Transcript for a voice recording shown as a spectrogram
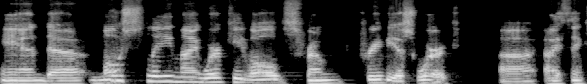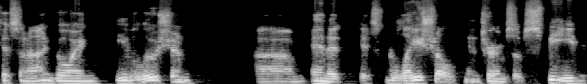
And uh, mostly my work evolves from previous work. I think it's an ongoing evolution, um, and it, it's glacial in terms of speed.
